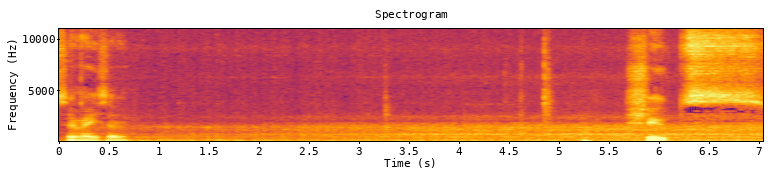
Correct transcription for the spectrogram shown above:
Cerezo. Shoots.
